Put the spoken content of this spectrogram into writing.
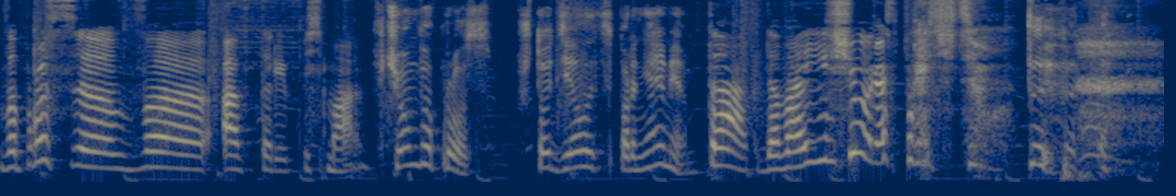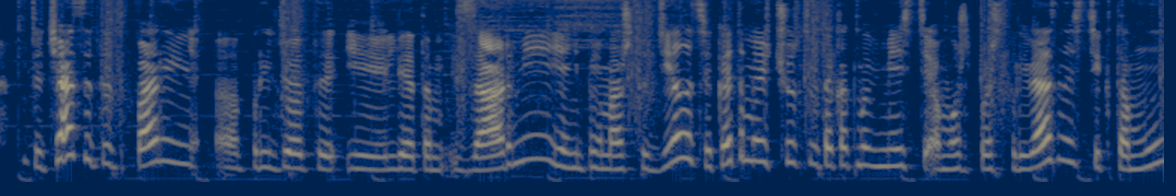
Вопрос э, в авторе письма. В чем вопрос? Что делать с парнями? Так, давай еще раз прочтем. Сейчас этот парень э, придет и летом из армии, я не понимаю, что делать, и к этому я чувствую, так как мы вместе, а может просто привязанности к тому,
